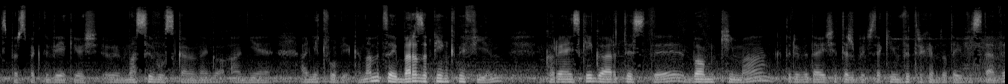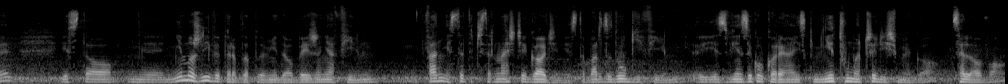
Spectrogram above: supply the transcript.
z perspektywy jakiegoś y, masywu skalnego, a nie, a nie człowieka. Mamy tutaj bardzo piękny film koreańskiego artysty Bom Kima, który wydaje się też być takim wytrychem do tej wystawy. Jest to y, niemożliwy prawdopodobnie do obejrzenia film, Trwa niestety 14 godzin. Jest to bardzo długi film. Jest w języku koreańskim. Nie tłumaczyliśmy go celowo.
